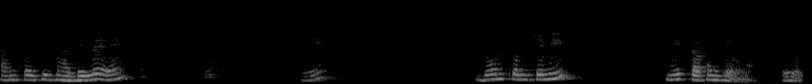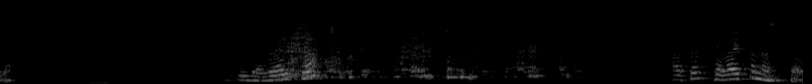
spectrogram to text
छानपैकी झालेलं आहे. हे. दोन चमचे मी मीठ टाकून ठेवणार. हे बघा. ते असं ठेवायचं नसतं.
